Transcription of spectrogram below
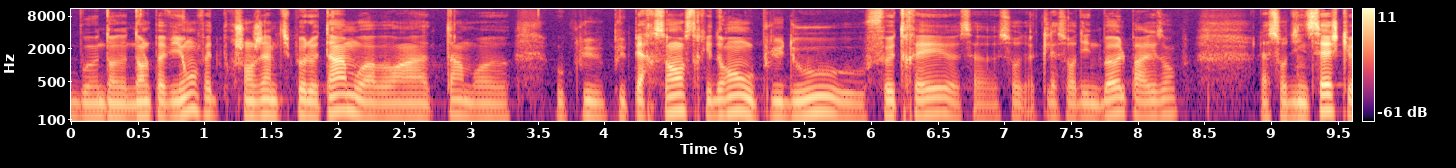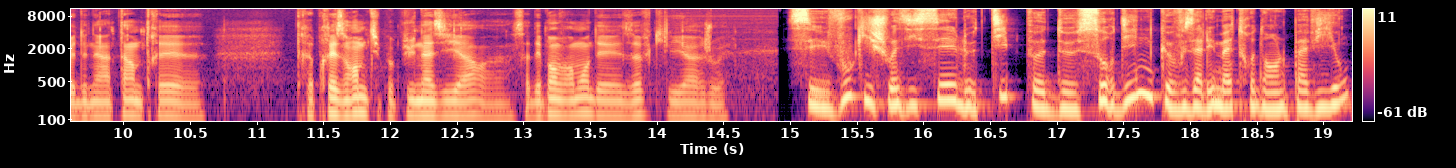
dans, le pavillon en fait pour changer un petit peu le timbre ou avoir un timbre euh, ou plus, plus perçant, strident ou plus doux ou feutré, euh, avec la sourdine bol par exemple, la sourdine sèche qui va donner un timbre très, très présent, un petit peu plus nasillard. Euh, ça dépend vraiment des œuvres qu'il y a à jouer. C'est vous qui choisissez le type de sourdine que vous allez mettre dans le pavillon?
